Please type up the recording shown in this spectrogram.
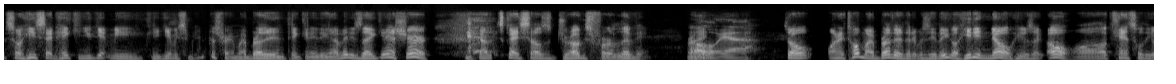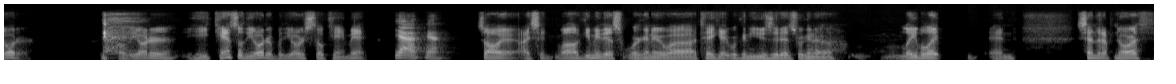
so he said, "Hey, can you get me? Can you get me some pepper spray?" My brother didn't think anything of it. He's like, "Yeah, sure." Now this guy sells drugs for a living, right? oh yeah So when I told my brother that it was illegal, he didn't know. He was like, "Oh, well, I'll cancel the order." well, the order he canceled the order, but the order still came in. yeah yeah So I I said, "Well, give me this. We're going to uh, take it. We're going to use it as we're going to label it and send it up north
